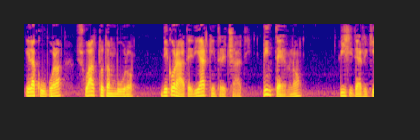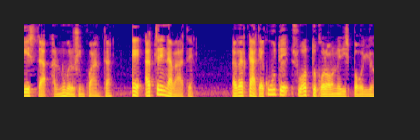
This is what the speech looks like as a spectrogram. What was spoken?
e la cupola su alto tamburo, decorate di archi intrecciati. L'interno, visita richiesta al numero 50, è a tre navate, ad arcate acute su otto colonne di spoglio.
